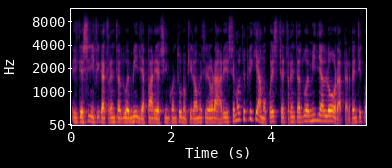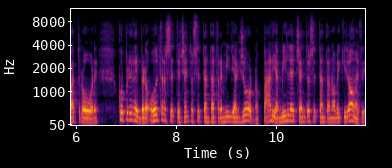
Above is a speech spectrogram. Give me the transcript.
il che significa 32 miglia pari a 51 km orari, se moltiplichiamo queste 32 miglia all'ora per 24 ore, coprirebbero oltre 773 miglia al giorno, pari a 1179 km,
